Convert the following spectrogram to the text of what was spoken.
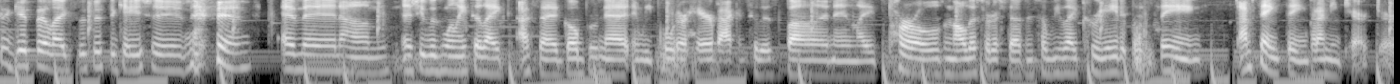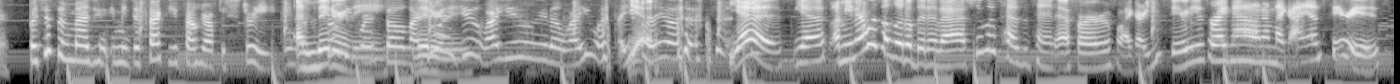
to get the like sophistication and and then um and she was willing to like i said go brunette and we pulled her hair back into this bun and like pearls and all this sort of stuff and so we like created this thing i'm saying thing but i mean character but just imagine i mean the fact that you found her off the street you know, I literally so like literally. who are you why you you know why you are you yeah. real yes yes i mean there was a little bit of that she was hesitant at first like are you serious right now and i'm like i am serious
